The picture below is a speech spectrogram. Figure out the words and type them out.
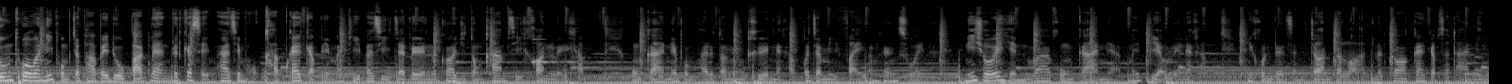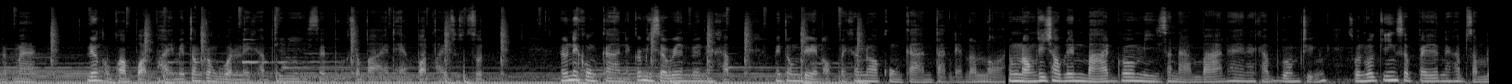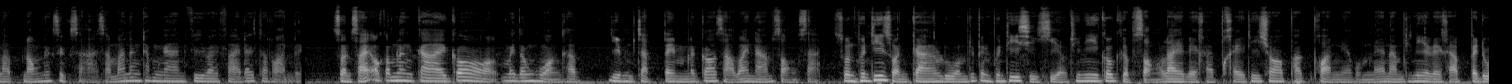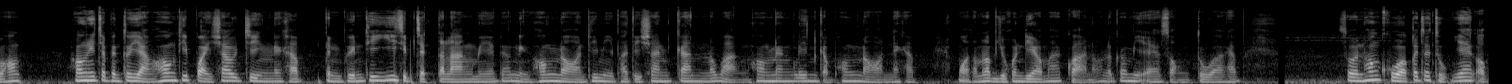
รูมทัวร์วันนี้ผมจะพาไปดูปาร์คแลนด์เพชรเกษม 56 ครับ ใกล้กับ MRT ภาษีเจริญ แล้วก็อยู่ตรงข้ามซีคอนเลยครับ โครงการนี้ผมพาดูตอนกลางคืนนะครับ ก็จะมีไฟค่อนข้างสวยนะนี่โชว์ให้เห็นว่าโครงการเนี่ยไม่เปี่ยวเลยนะครับ มีคนเดินสัญจรตลอด แล้วก็ใกล้กับสถานีมากๆ เรื่องของความปลอดภัยไม่ต้องกังวลเลยครับ ที่นี่สะดวกสบายแถมปลอดภัยสุดๆ แล้วในโครงการเนี่ยก็มีเซเว่นด้วยนะครับ ไม่ต้องเดินออกไปข้างนอกโครงการตากแดดร้อนๆ น้องๆที่ชอบเล่นบาสก็มีสนามบาสให้นะครับ รวมถึงโซน working space นะครับสำหรับน้องนักศึกษา สามารถนั่งทำงานฟรี Wi-Fi ได้ตลอดเลย ส่วนสายออกกำลังกายก็ไม่ต้องห่วงครับยิมจัดเต็มแล้วก็สระว่ายน้ำสองสระส่วนพื้นที่ส่วนกลางรวมที่เป็นพื้นที่สีเขียวที่นี่ก็เกือบ 2 ไร่เลยครับ ใครที่ชอบพักผ่อนเนี่ยผมแนะนำที่นี่เลยครับ ไปดูห้อง ห้องนี้จะเป็นตัวอย่างห้องที่ปล่อยเช่าจริงนะครับ เป็นพื้นที่ 27 ตารางเมตรแล้วหนึ่งห้องนอนที่มีพาร์ติชันกั้นระหว่างห้องนั่งเล่นกับห้องนอนนะครับ เหมาะสำหรับอยู่คนเดียวมากกว่าเนาะ แล้วก็มีแอร์2ตัวครับ ส่วนห้องครัวก็จะถูกแยกออก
